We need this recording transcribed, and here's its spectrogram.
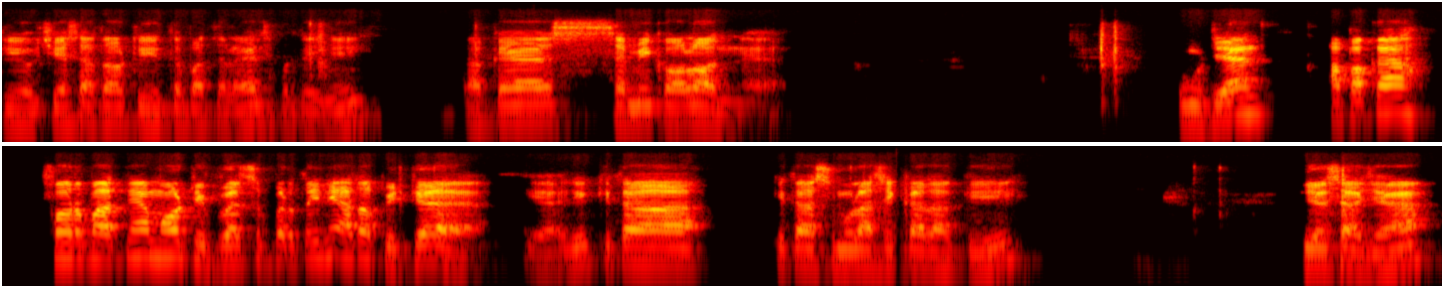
di OJS atau di tempat lain seperti ini, pakai semikolon ya. Kemudian apakah formatnya mau dibuat seperti ini atau beda? Ya, ini kita kita simulasikan lagi. Biasanya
